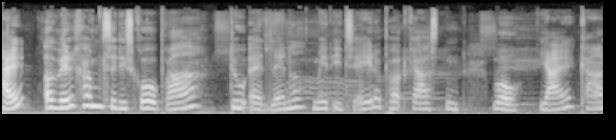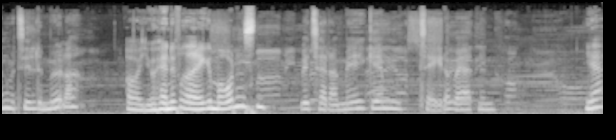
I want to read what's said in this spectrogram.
Hej og velkommen til De Skrå Brædder. Du er landet midt i teaterpodcasten, hvor jeg, Karen Mathilde Møller, Og Johanne Frederikke Mortensen. vil tage dig med igennem teaterverdenen. Ja,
